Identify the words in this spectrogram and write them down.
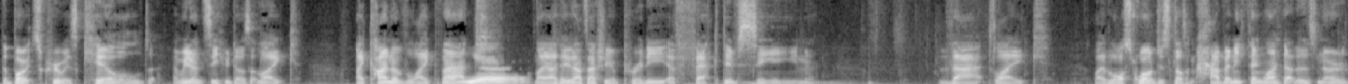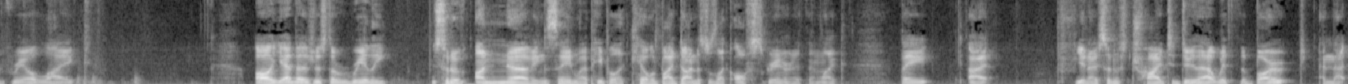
the boat's crew is killed, and we don't see who does it. Like, I kind of like that. Yeah. Like I think that's actually a pretty effective scene. That like like Lost World just doesn't have anything like that. There's no real like Oh yeah, there's just a really sort of unnerving scene where people are killed by dinosaurs like off screen or anything. Like they I you know, sort of tried to do that with the boat and that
